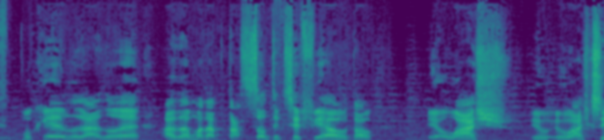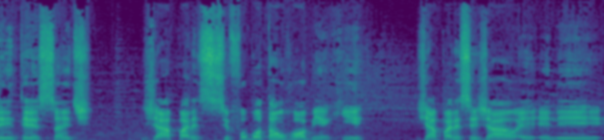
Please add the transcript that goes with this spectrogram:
Porque não, não é, uma adaptação tem que ser fiel e tal. Eu acho, eu, eu acho que seria interessante já aparecer. Se for botar um Robin aqui, já aparecer já ele.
